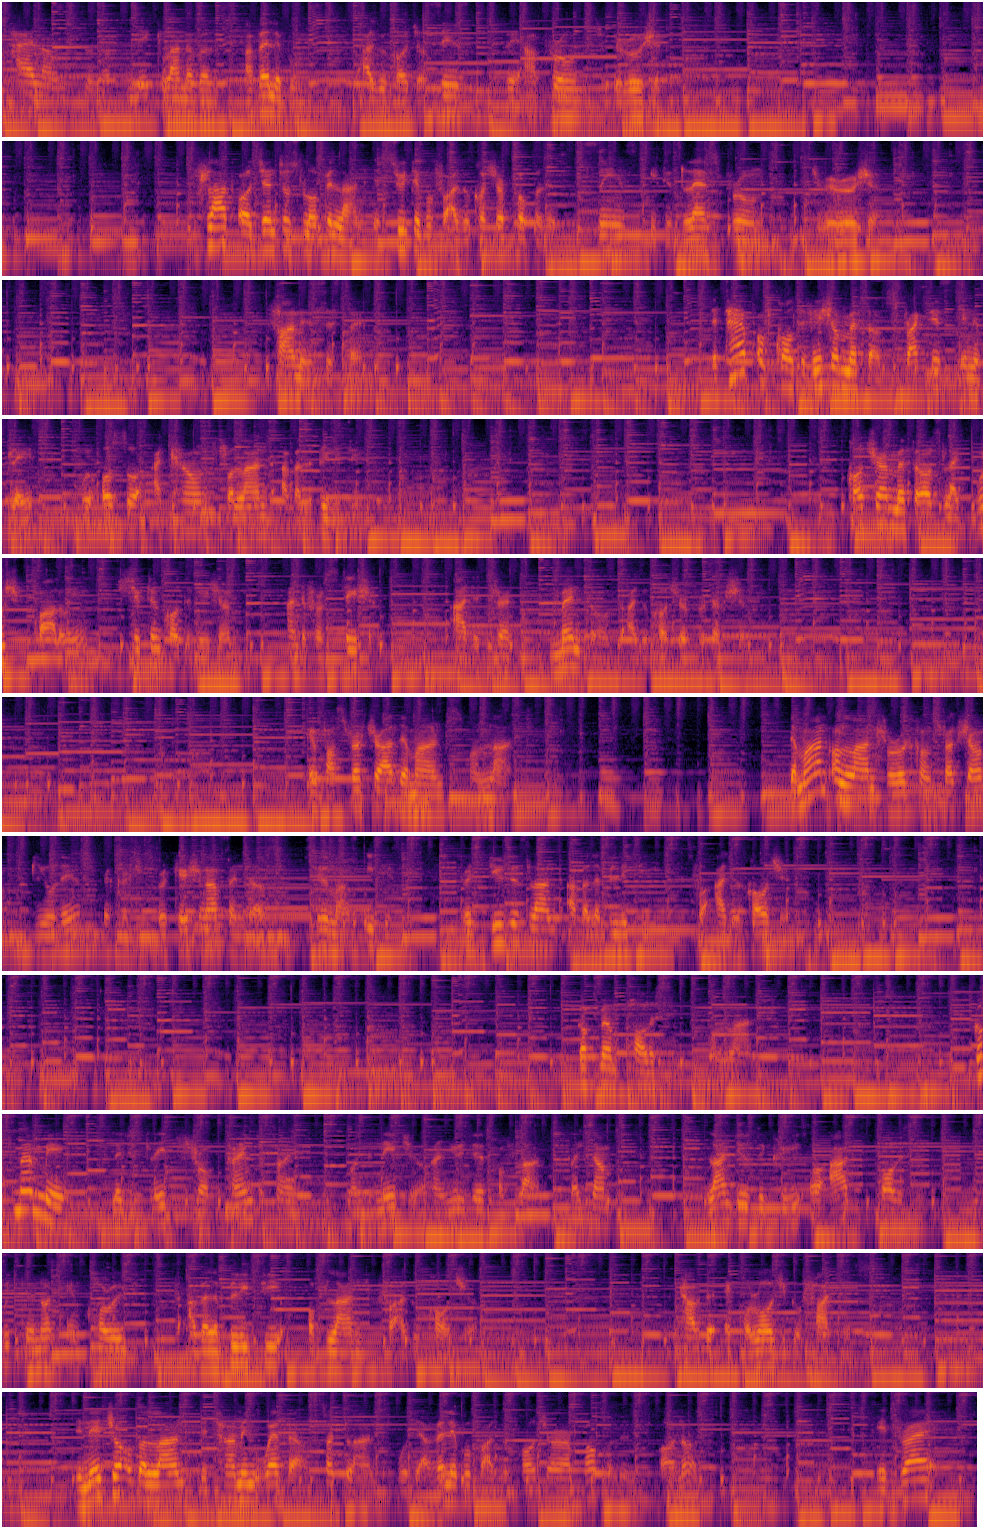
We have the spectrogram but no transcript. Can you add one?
Highlands do not make land available for agriculture since they are prone to erosion. Flat or gentle sloping land is suitable for agricultural purposes since it is less prone to erosion. Farming system. The type of cultivation methods practiced in a place will also account for land availability. Cultural methods like bush fallowing, shifting cultivation, and deforestation are detrimental to agricultural production. Infrastructural demands on land. Demand on land for road construction, buildings, recreational centers, cinemas, etc. reduces land availability for agriculture. Government policy on land. Government may legislate from time to time on the nature and uses of land. For example, land use decree or act policy, which may not encourage the availability of land for agriculture. We have the ecological factors. The nature of the land determines whether such land will be available for agricultural purposes or not. A dry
